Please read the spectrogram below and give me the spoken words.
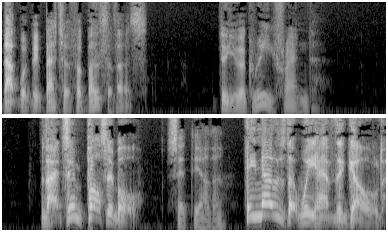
that would be better for both of us. Do you agree, friend? That's impossible, said the other. He knows that we have the gold.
